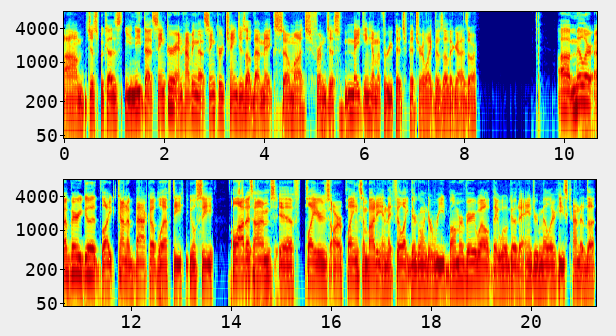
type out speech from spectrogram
Um, just because you need that sinker, and having that sinker changes up that mix so much from just making him a three pitch pitcher like those other guys are. Uh, Miller, a very good, like, kind of backup lefty. You'll see a lot of times if players are playing somebody and they feel like they're going to read Bummer very well, they will go to Andrew Miller. He's kind of the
